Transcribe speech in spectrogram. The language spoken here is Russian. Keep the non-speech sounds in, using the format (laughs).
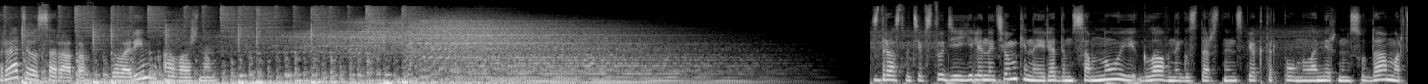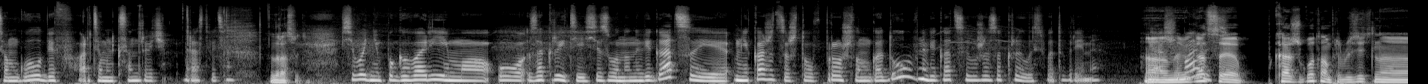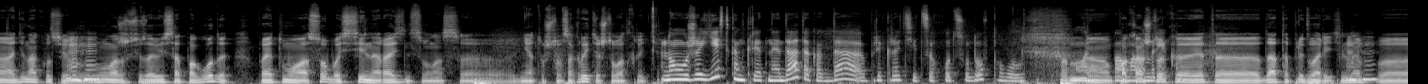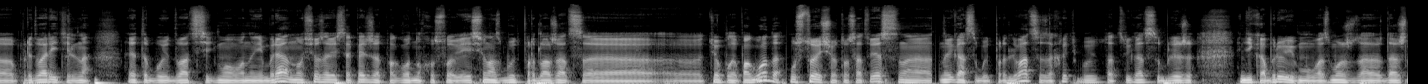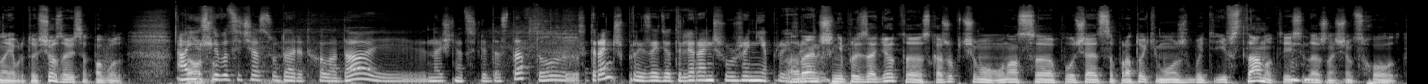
Радио «Саратов». Говорим о важном. Здравствуйте, в студии Елена Тёмкина и рядом со мной главный государственный инспектор по маломерным судам Артем Голубев. Артем Александрович, здравствуйте. Здравствуйте. Сегодня поговорим о закрытии сезона навигации. Мне кажется, что в прошлом году навигация уже закрылась в это время. Я а, навигация каждый год она приблизительно одинаково. Угу. У нас же все зависит от погоды, поэтому особо сильной разницы у нас э, нету, что в закрытии, что в открытии. Но уже есть конкретная дата, когда прекратится ход судов по Волге? По малым, по Пока что только эта дата предварительная. Угу. Предварительно это будет 27 ноября, но все зависит опять же от погодных условий. Если у нас будет продолжаться э, теплая погода, устойчиво, то, соответственно, навигация будет продлеваться, закрытие будет отдвигаться ближе к декабрю, ему, возможно, даже ноябрь. То есть все зависит от погоды. А Потому если что... вот сейчас ударит холода и начнется ледостав, то это раньше произойдет или раньше уже не произойдет? Раньше не произойдет. Э, скажу почему. У нас, э, получается, протоки, может быть, и встанут, если угу. даже начнется холод,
